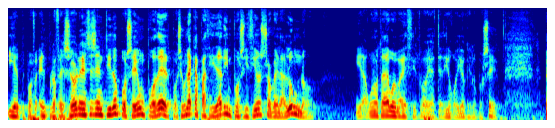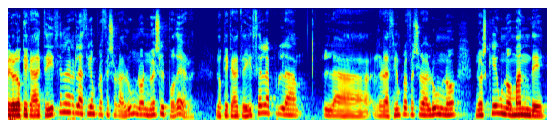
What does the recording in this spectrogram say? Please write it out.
Y el, profesor en ese sentido posee un poder, posee una capacidad de imposición sobre el alumno. Y alguno te vuelve a decir, oh, ya te digo yo que lo posee. Pero lo que caracteriza la relación profesor-alumno no es el poder. Lo que caracteriza la, relación profesor-alumno no es que uno mande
